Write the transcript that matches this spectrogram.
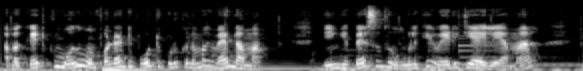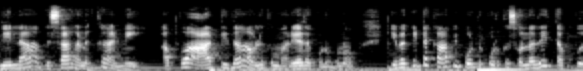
அவ கேட்கும் போது உன் பொண்டாட்டி போட்டு கொடுக்கணுமா வேண்டாமா? நீங்க பேசுறது உங்களுக்கே வேடிக்கையா இல்லையாமா நிலா விசாகனுக்கு அண்ணி. அப்போ ஆர்த்தி தான் அவளுக்கு மரியாதை கொடுக்கணும். இவகிட்ட காப்பி போட்டு கொடுக்க சொன்னதே தப்பு.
